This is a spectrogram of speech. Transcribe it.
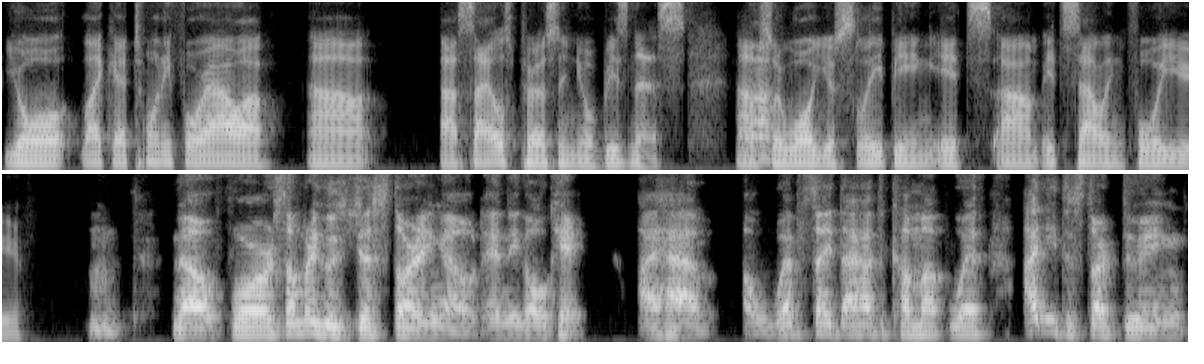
your like a 24 hour uh, uh, salesperson in your business. Uh, wow. So while you're sleeping, it's um, it's selling for you. Mm-hmm. Now, for somebody who's just starting out and they go, okay, I have a website that I have to come up with. I need to start doing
